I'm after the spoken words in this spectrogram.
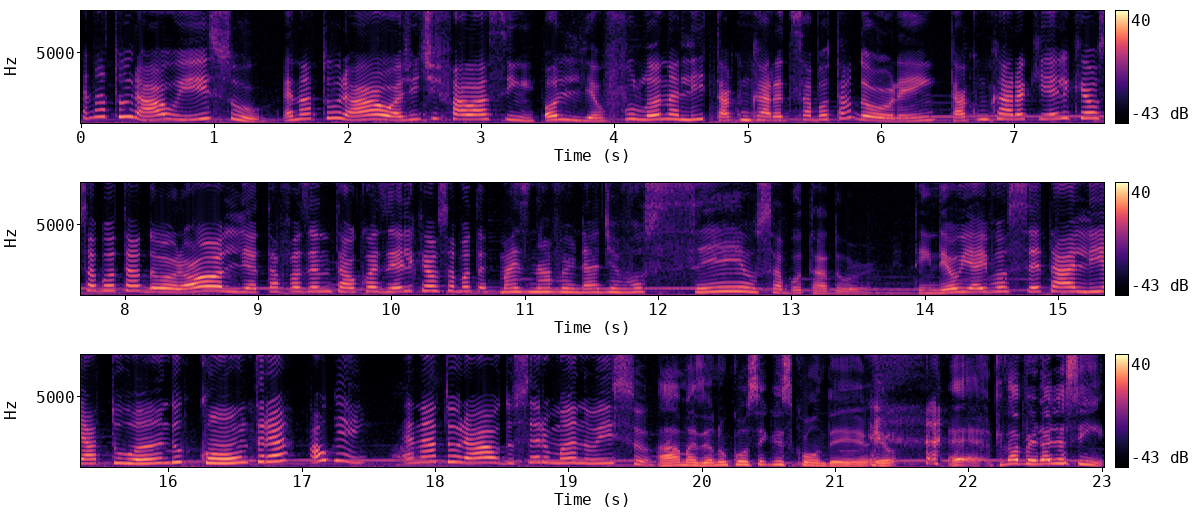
é natural isso. É natural. A gente fala assim: olha, o fulano ali tá com cara de sabotador, hein? Tá com cara que ele que é o sabotador. Olha, tá fazendo tal coisa, ele que é o sabotador. Mas na verdade é você o sabotador. Entendeu? E aí você tá ali atuando contra alguém. É natural do ser humano isso. Ah, mas eu não consigo esconder. Eu, é, que na verdade, assim,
